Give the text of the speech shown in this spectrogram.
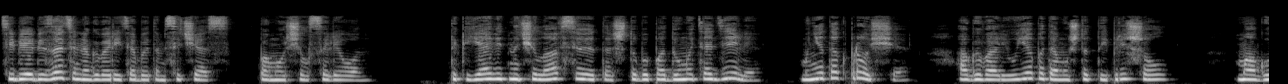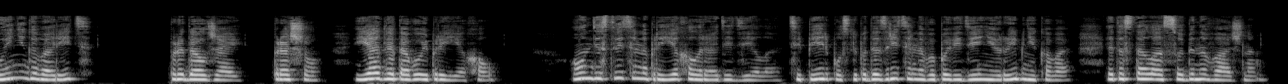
«Тебе обязательно говорить об этом сейчас?» — поморщился Леон. «Так я ведь начала все это, чтобы подумать о деле. Мне так проще. А говорю я, потому что ты пришел. Могу и не говорить». «Продолжай. Прошу. Я для того и приехал». Он действительно приехал ради дела. Теперь, после подозрительного поведения Рыбникова, это стало особенно важным.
